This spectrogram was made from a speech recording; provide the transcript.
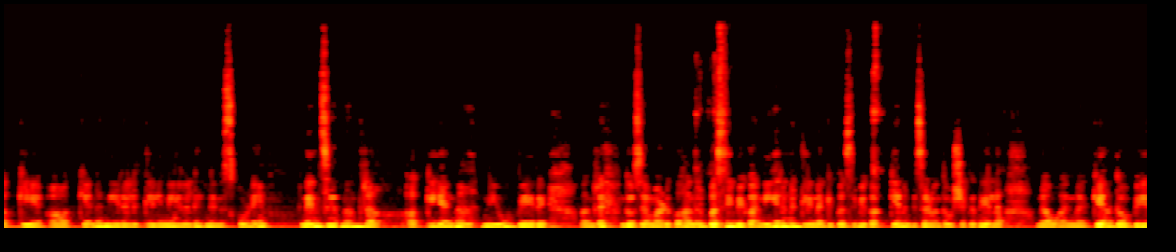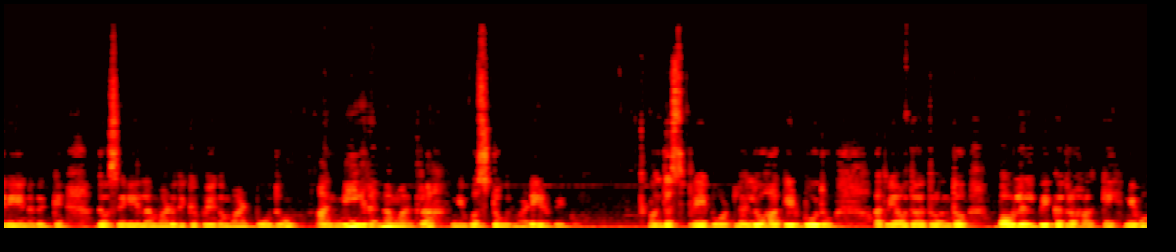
ಅಕ್ಕಿ, ಆ ಅಕ್ಕಿಯನ್ನು ನೀರಲ್ಲಿ ಕ್ಲೀನ್ ನೀರಲ್ಲಿ ನೆನೆಸ್ಕೊಳ್ಳಿ ನೆನೆಸಿದ ನಂತರ ಅಕ್ಕಿಯನ್ನು ನೀವು ಬೇರೆ ಅಂದರೆ ದೋಸೆ ಮಾಡಬೇಕು ಅಂದರೆ ಬಸಿಬೇಕು ಆ ನೀರನ್ನು ಕ್ಲೀನಾಗಿ ಬಸಿಬೇಕು ಅಕ್ಕಿಯನ್ನು ಬಿಸಿಡುವಂಥ ಅವಶ್ಯಕತೆ ಇಲ್ಲ. ನಾವು ಅನ್ನಕ್ಕೆ ಅಥವಾ ಬೇರೆ ಏನದಕ್ಕೆ ದೋಸೆ ಎಲ್ಲ ಮಾಡೋದಕ್ಕೆ ಉಪಯೋಗ ಮಾಡ್ಬೋದು. ಆ ನೀರನ್ನು ಮಾತ್ರ ನೀವು ಸ್ಟೋರ್ ಮಾಡಿ ಇಡಬೇಕು. ಒಂದು ಸ್ಪ್ರೇ ಬಾಟ್ಲಲ್ಲೂ ಹಾಕಿಡ್ಬೋದು ಅಥವಾ ಯಾವುದಾದ್ರೂ ಒಂದು ಬೌಲಲ್ಲಿ ಬೇಕಾದರೂ ಹಾಕಿ ನೀವು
